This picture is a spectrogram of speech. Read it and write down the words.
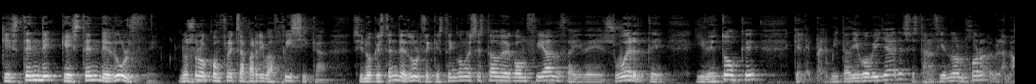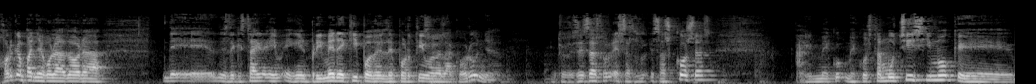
que estén de, que estén de dulce. No solo con flecha para arriba física, sino que estén de dulce, que estén con ese estado de confianza y de suerte y de toque que le permita a Diego Villares estar haciendo a lo mejor, la mejor campaña goleadora de- desde que está en, en el primer equipo del Deportivo de La Coruña. Entonces esas, esas, esas cosas a mí me, me cuesta muchísimo que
